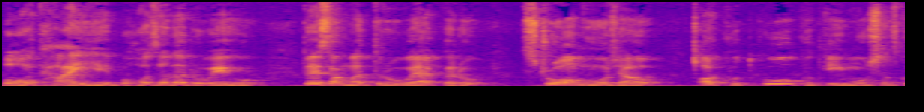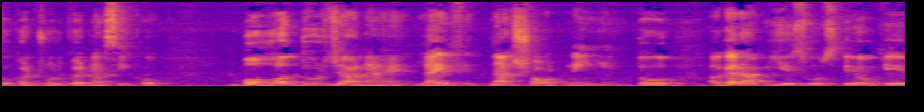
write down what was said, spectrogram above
बहुत हाई है, बहुत ज़्यादा रोए हो तो ऐसा मत रोया करो स्ट्रॉन्ग हो जाओ और खुद को, खुद के इमोशंस को कंट्रोल करना सीखो। बहुत दूर जाना है लाइफ इतना शॉर्ट नहीं है। तो अगर आप ये सोचते हो कि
